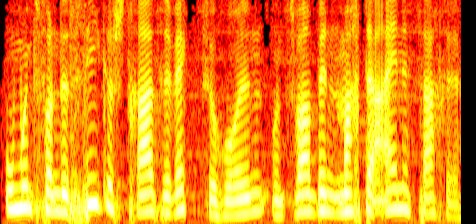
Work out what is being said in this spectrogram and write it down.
um uns von der Siegerstraße wegzuholen. Und zwar macht er eine Sache.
